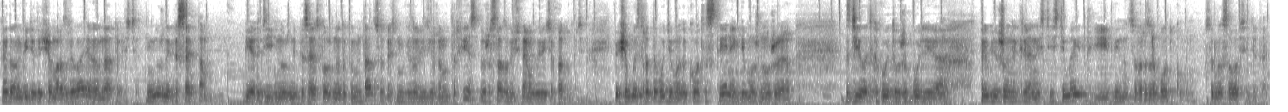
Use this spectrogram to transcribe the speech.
когда он видит, о чем мы разговариваем, да, то есть не нужно писать там BRD, не нужно писать сложную документацию, то есть мы визуализируем интерфейс и уже сразу начинаем говорить о продукте. И очень быстро доводим его до какого-то состояния, где можно уже сделать какой-то уже более приближенный к реальности estimate и двинуться в разработку, согласовав все детали.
